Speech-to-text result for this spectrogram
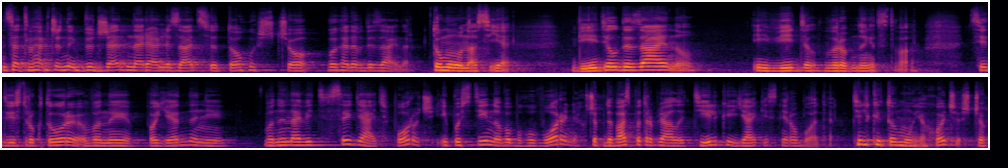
затверджений бюджет на реалізацію того, що вигадав дизайнер. Тому у нас є відділ дизайну і відділ виробництва. Ці дві структури вони поєднані. Вони навіть сидять поруч і постійно в обговореннях, щоб до вас потрапляли тільки якісні роботи. Тільки тому я хочу, щоб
